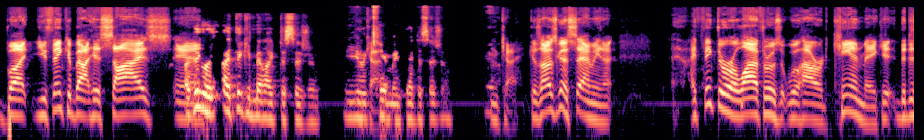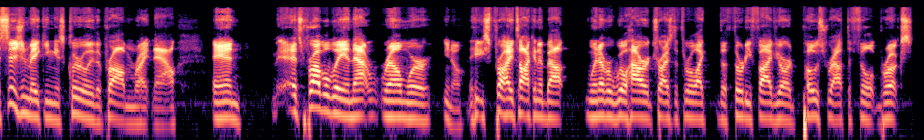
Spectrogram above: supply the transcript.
but you think about his size and I think it was, I think he meant like decision. You Okay. can't make that decision. Yeah. Okay, because I was going to say, I mean, I, I think there are a lot of throws that Will Howard can make. It the decision making is clearly the problem right now, and it's probably in that realm where you know he's probably talking about whenever Will Howard tries to throw like the 35 yard post route to Phillip Brooks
